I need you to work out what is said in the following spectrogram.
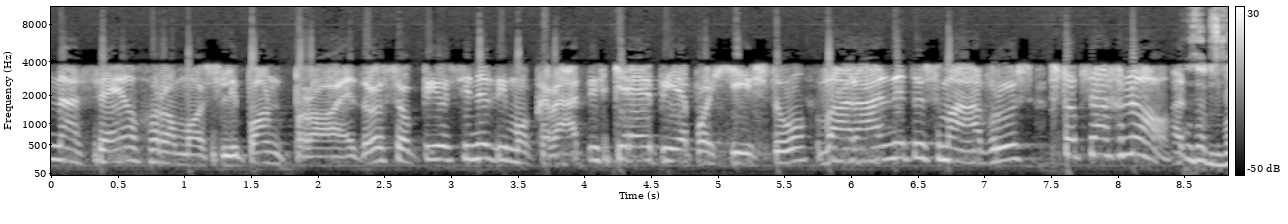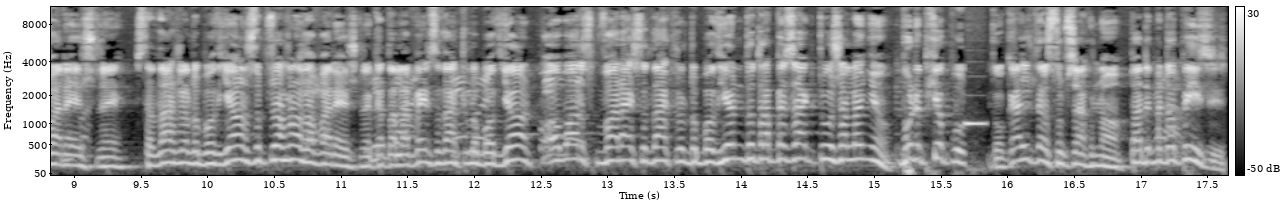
ένας έγχρωμος λοιπόν πρόεδρος, ο οποίος είναι δημοκράτης και επί εποχής του βαράνε τους μαύρους στο ψαχνό. Πού θα τους βαρέσουνε, στα δάχτυλα των ποδιών, στο ψάχνο θα βαρέσουνε. Καταλαβαίνεις στα δάχτυλα των ποδιών. Ο μόνο που βαράει στο δάχτυλο των ποδιών είναι το τραπεζάκι του σαλονιού. Που είναι πιο πουλικό, καλύτερα στο ψαχνό. Το αντιμετωπίζεις.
